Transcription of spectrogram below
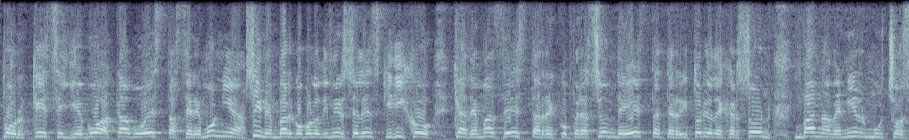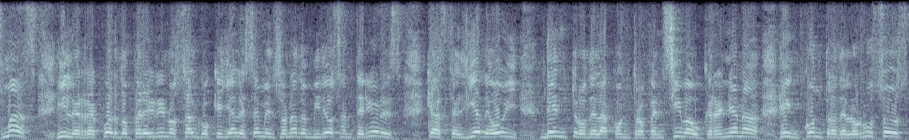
por qué se llevó a cabo esta ceremonia. Sin embargo, Volodymyr Zelensky dijo que además de esta recuperación de este territorio de Gerson, van a venir muchos más. Y les recuerdo, peregrinos, algo que ya les he mencionado en videos anteriores, que hasta el día de hoy, dentro de la contraofensiva ucraniana en contra de los rusos,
